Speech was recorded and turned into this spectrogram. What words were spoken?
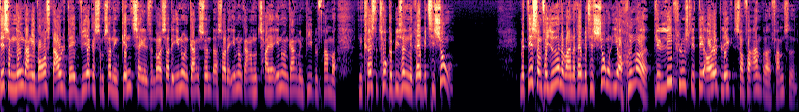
Det, som nogle gange i vores dagligdag virker som sådan en gentagelse, når så er det endnu en gang søndag, og så er det endnu en gang, og nu tager jeg endnu en gang min bibel frem, og den kristne tro kan blive sådan en repetition. Men det, som for jøderne var en repetition i århundrede, blev lige pludselig det øjeblik, som forandrede fremtiden.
